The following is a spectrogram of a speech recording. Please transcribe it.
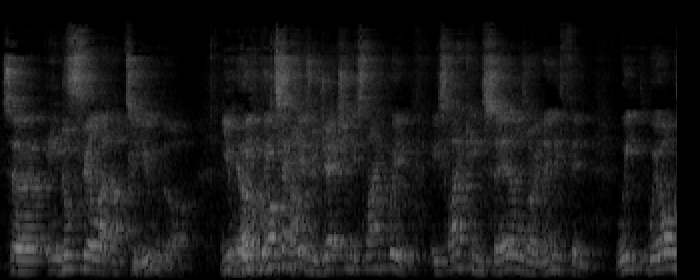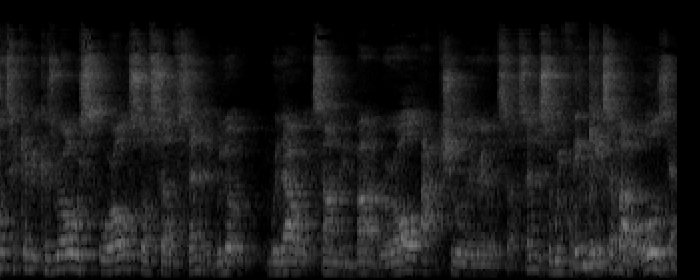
So it don't feel like that to you though. You, No, we, we take not. it as rejection. It's like we, it's like in sales or in anything. We, we always take it because we're always we're all so self-centered. We don't without it sounding bad. We're all actually really self-centered. So we think it's about us. Yeah.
